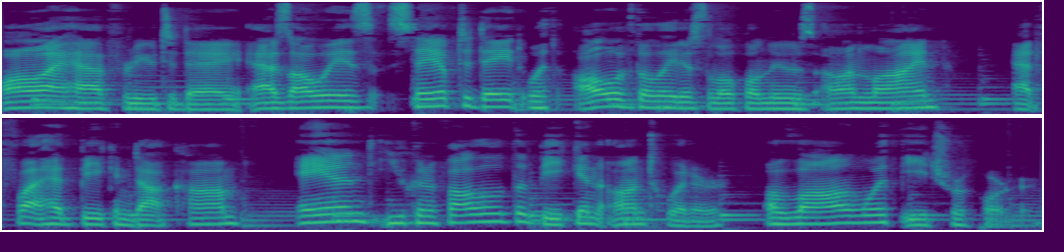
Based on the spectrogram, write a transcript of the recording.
all I have for you today. As always, stay up to date with all of the latest local news online at flatheadbeacon.com, and you can follow the Beacon on Twitter, along with each reporter.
